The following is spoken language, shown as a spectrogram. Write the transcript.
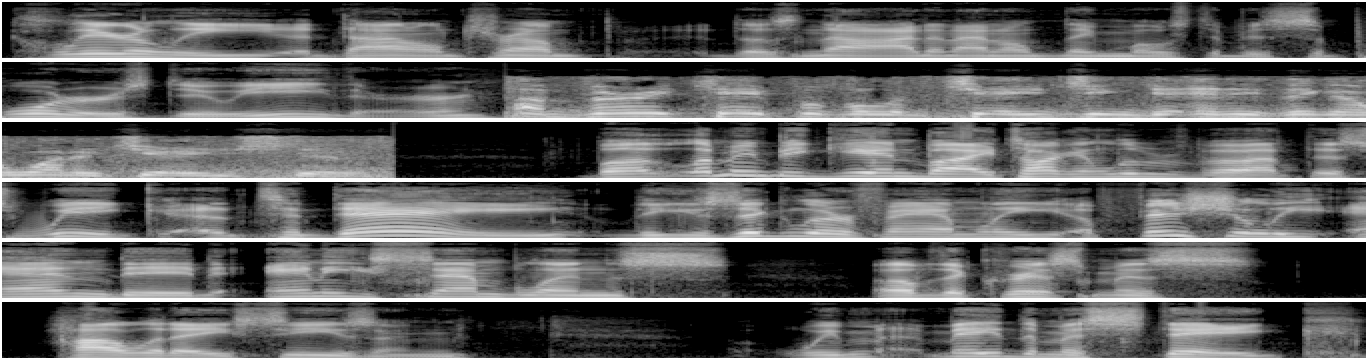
clearly Donald Trump does not, and I don't think most of his supporters do either. I'm very capable of changing to anything I want to change to. But let me begin by talking a little bit about this week. Uh, today, the Ziegler family officially ended any semblance of the Christmas holiday season. We m- made the mistake,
